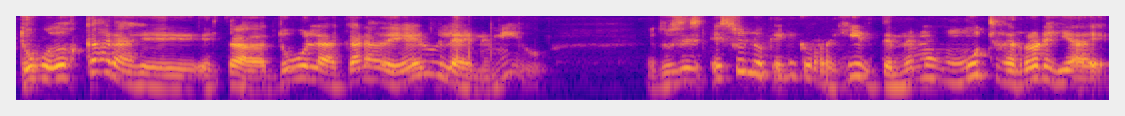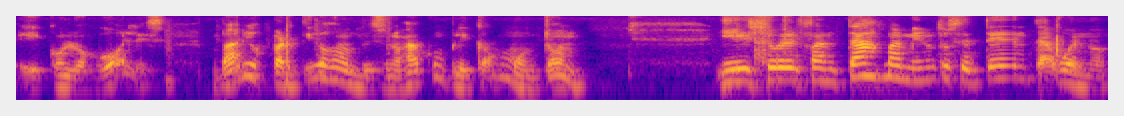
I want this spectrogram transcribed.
Tuvo dos caras, eh, Estrada. Tuvo la cara de héroe y la de enemigo. Entonces, eso es lo que hay que corregir. Tenemos muchos errores ya eh, con los goles, varios partidos donde se nos ha complicado un montón. Y sobre el fantasma, minuto 70, bueno,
